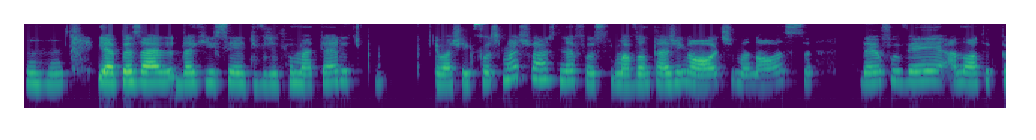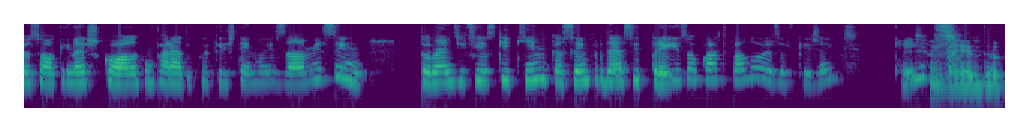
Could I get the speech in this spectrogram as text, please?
Uhum. E apesar daqui ser dividido por matéria, tipo, eu achei que fosse mais fácil, né? Fosse uma vantagem ótima, nossa. Daí eu fui ver a nota que o pessoal tem na escola comparado com a que eles têm no exame, assim, pelo menos de física e química, sempre desce três ou quatro valores. Eu fiquei, gente, que isso? Medo.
